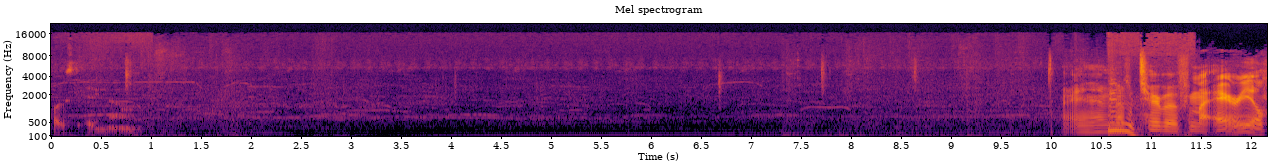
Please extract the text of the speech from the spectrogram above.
Close to hitting that one. I didn't have enough turbo for my aerial.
